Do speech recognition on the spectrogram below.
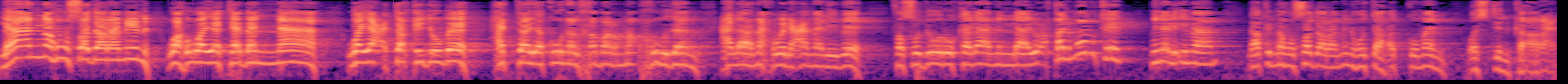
لا أنه صدر منه وهو يتبناه ويعتقد به حتى يكون الخبر ماخوذا على نحو العمل به. فصدور كلام لا يعقل ممكن من الإمام لكنه صدر منه تهكما واستنكارا.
